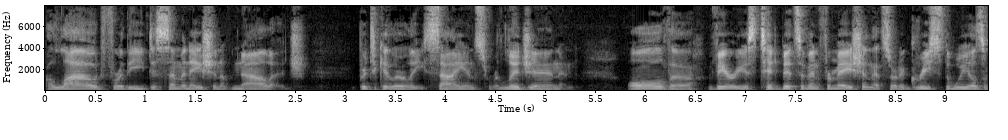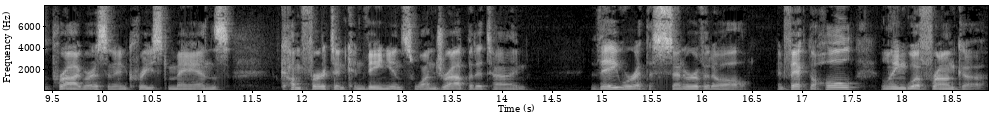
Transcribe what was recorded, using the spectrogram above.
allowed for the dissemination of knowledge, particularly science, religion, and all the various tidbits of information that sort of greased the wheels of progress and increased man's comfort and convenience one drop at a time. They were at the center of it all. In fact, the whole lingua franca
